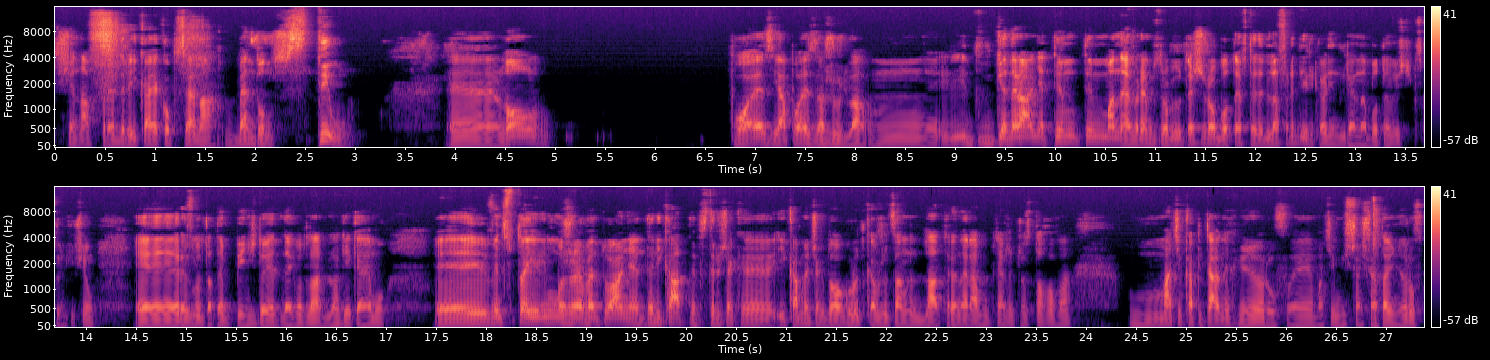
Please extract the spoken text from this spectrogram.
się na Fredryka Jakobsena, będąc z tyłu, E, no, poezja, poezja żużla. Mm, generalnie tym, tym manewrem zrobił też robotę wtedy dla Fredrika Lindgrena, bo ten wyścig skończył się e, rezultatem 5 do 1 dla, dla GKM-u. E, więc tutaj może ewentualnie delikatny pstryczek i kamyczek do ogródka wrzucam dla trenera Włókniarzy Częstochowa. Macie kapitalnych juniorów, macie mistrza świata juniorów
